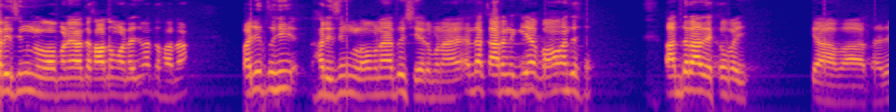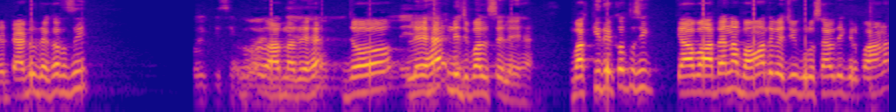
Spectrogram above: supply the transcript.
ਹਰੀ ਸਿੰਘ ਨਲਵਾ ਬਣਿਆ ਦਿਖਾ ਦੋ ਮਾੜਾ ਜਿਹਾ ਮੈਂ ਦਿਖਾ ਦਾਂ। ਭਾਜੀ ਤੁਸੀਂ ਹਰੀ ਸਿੰਘ ਨਲਵਾ ਬਣਾਇਆ ਤੁਸੀਂ ਸ਼ੇਰ ਬਣਾਇਆ। ਇਹਦਾ ਕਾਰਨ ਕੀ ਆ? ਬਾਹਾਂ ਦੇ ਆਦਰ ਆ ਦੇਖੋ ਭਾਈ। ਕੀ ਬਾਤ ਹੈ ਜੋ ਟੈਟੂ ਦੇਖੋ ਤੁਸੀਂ। ਕੋਈ ਕਿਸੇ ਕੋ ਆਦ ਨਾ ਦੇ ਹੈ। ਜੋ ਲੈ ਹੈ ਨਿਜਬਲ ਸੇ ਲੈ ਹੈ। ਬਾਕੀ ਦੇਖੋ ਤੁਸੀਂ ਕੀ ਬਾਤ ਹੈ ਨਾ ਬਾਹਾਂ ਦੇ ਵਿੱਚ ਵੀ ਗੁਰੂ ਸਾਹਿਬ ਦੀ ਕਿਰਪਾ ਹਨ?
